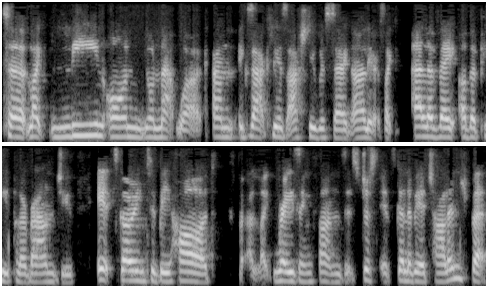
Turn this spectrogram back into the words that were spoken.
to like lean on your network and exactly as Ashley was saying earlier it's like elevate other people around you it's going to be hard like raising funds it's just it's going to be a challenge but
